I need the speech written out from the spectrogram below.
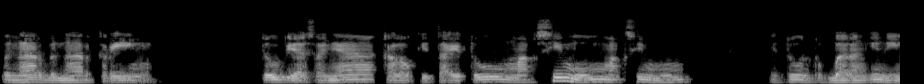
benar-benar kering. Itu biasanya kalau kita itu maksimum maksimum itu untuk barang ini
